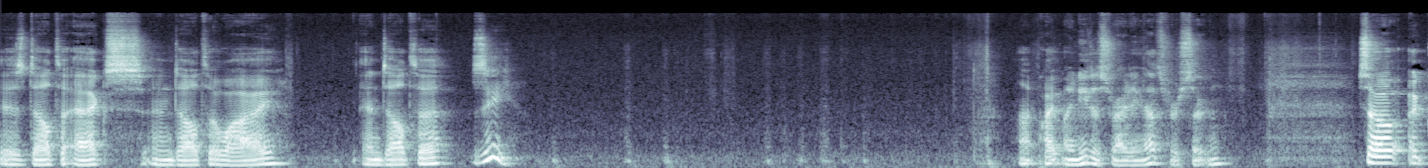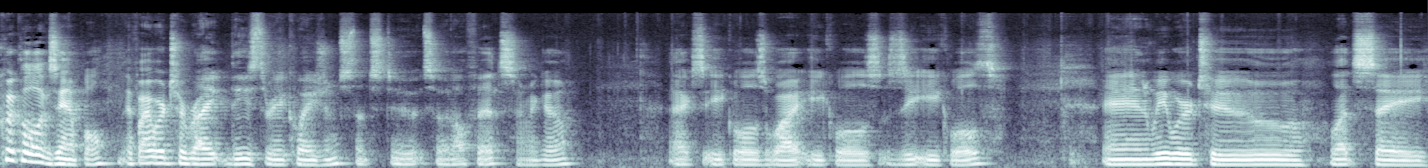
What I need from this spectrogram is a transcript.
is delta x and delta y and delta z. Not quite my neatest writing, that's for certain. So a quick little example, if I were to write these three equations, let's do it so it all fits, there we go. x equals, y equals, z equals. And we were to, let's say,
